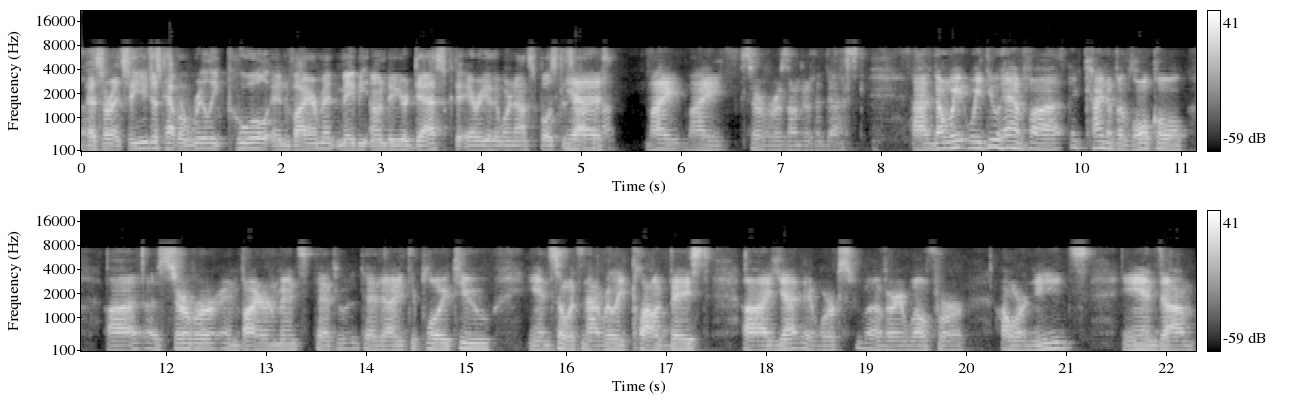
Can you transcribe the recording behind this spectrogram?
So. That's all right. So you just have a really cool environment, maybe under your desk, the area that we're not supposed to yeah, talk about. My my server is under the desk. Uh, no, we, we do have uh, kind of a local uh, server environment that that I deploy to, and so it's not really cloud based uh, yet. It works uh, very well for our needs, and um,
